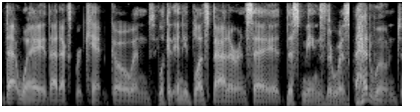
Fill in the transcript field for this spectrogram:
That way, that expert can't go and look at any blood spatter and say this means there was a head wound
